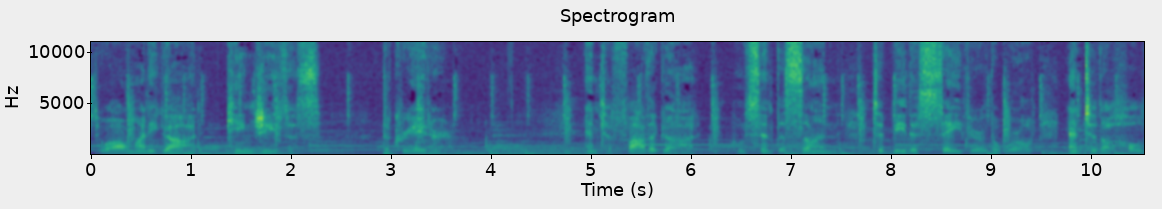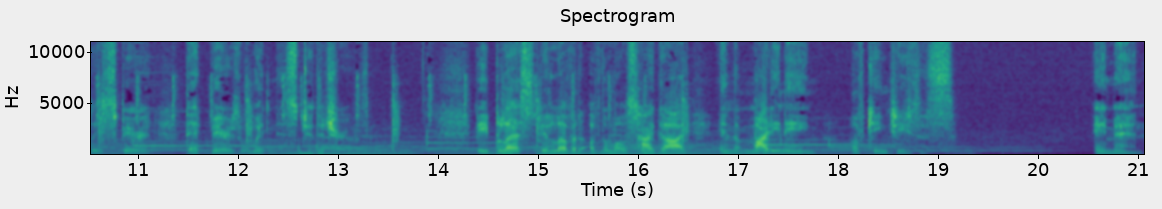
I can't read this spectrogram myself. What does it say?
to Almighty God, King Jesus, the Creator, and to Father God, who sent the Son to be the Savior of the world, and to the Holy Spirit that bears witness to the truth. Be blessed, beloved of the Most High God, in the mighty name of King Jesus. Amen.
